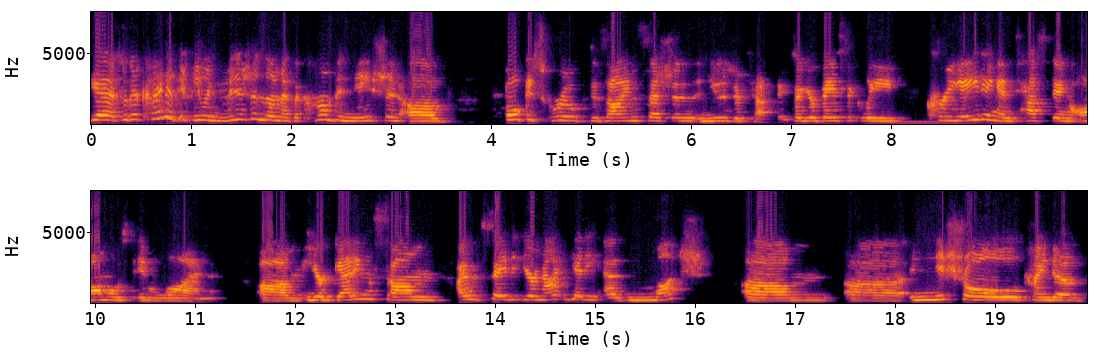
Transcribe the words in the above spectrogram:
Yeah, so they're kind of, if you envision them as a combination of focus group, design sessions, and user testing. So you're basically creating and testing almost in one Um, you're getting some, I would say that you're not getting as much um, uh, initial kind of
